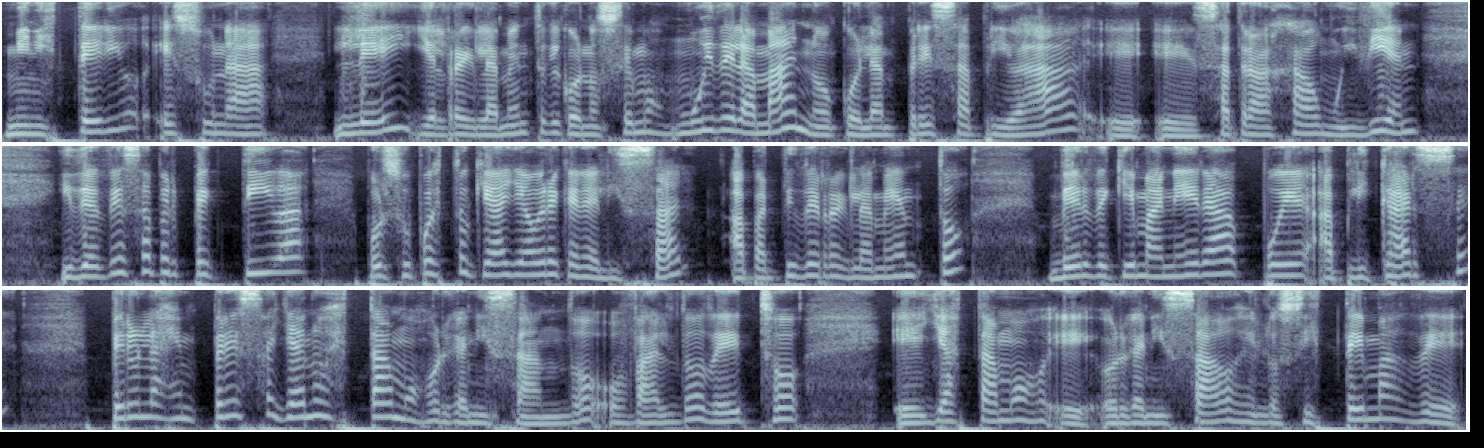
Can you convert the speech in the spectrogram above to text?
ministerios. Es una ley y el reglamento que conocemos muy de la mano con la empresa privada. Eh, se ha trabajado muy bien. Y desde esa perspectiva, por supuesto que hay ahora que analizar a partir del reglamento, ver de qué manera puede aplicarse, pero las empresas ya nos estamos organizando, Osvaldo, de hecho ya estamos organizados en los sistemas de,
